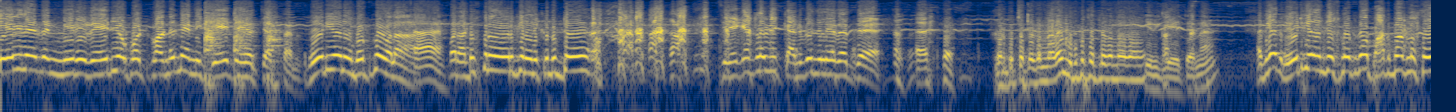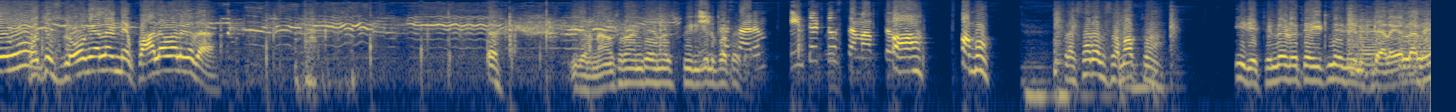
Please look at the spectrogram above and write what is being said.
ఏమీ లేదండి మీరు రేడియో పట్టుకోండి నేను గేట్ వచ్చేస్తాను. రేడియో నేను పట్టుకోవాలా. మరి అడుస్తున్న వరకు నేను ఇక్కడ ఉంటే? చీకట్లో మీకు కనిపించలేదంటే కనిపించట్లేదన్నారా వినిపించట్లేదన్నారా ఇది గేటేనా అది కాదు రేడియో ఆన్ చేసుకోవచ్చుగా పాత పాటలు వస్తాయేమో? కొంచెం స్లోగా వెళ్ళండి నేను ఫాలో అవ్వాలి కదా. ఇది అనవసరం అంటే స్పీడ్కి ఈ వెళ్ళిపోతాడు ప్రసారం ఇంతటితో సమాప్తం. ఆ, అమ్మో! ప్రసారాలు సమాప్తం ఇది ఎట్టిల్లాడో తెలియట్లేదు ఇప్పుడు ఎలా వెళ్ళాలి?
